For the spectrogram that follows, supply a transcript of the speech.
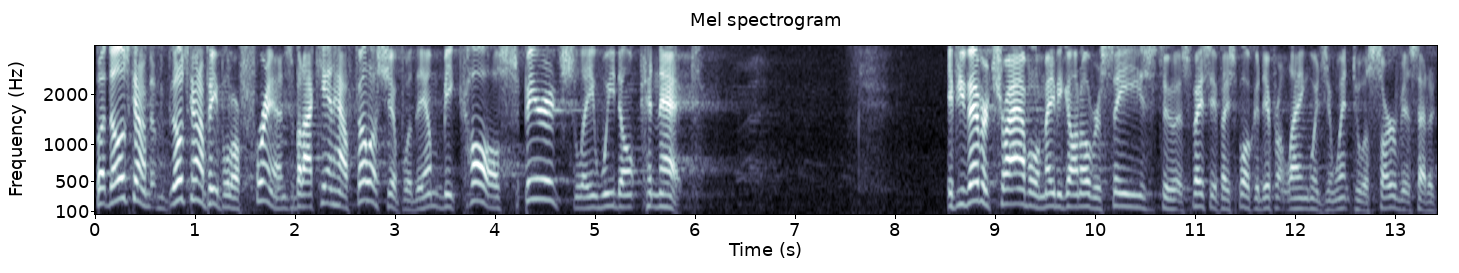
But those kind, of, those kind of people are friends, but I can't have fellowship with them because spiritually we don't connect. If you've ever traveled and maybe gone overseas to, especially if they spoke a different language and went to a service at a,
